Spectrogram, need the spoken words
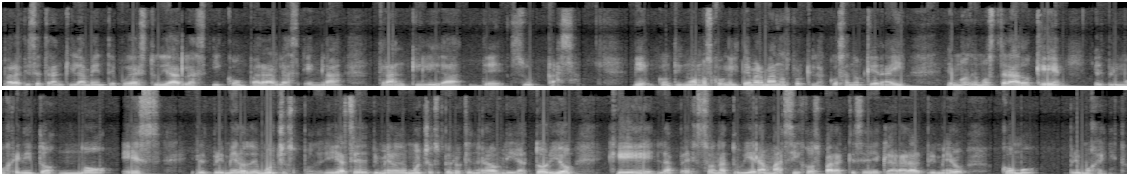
para que usted tranquilamente pueda estudiarlas y compararlas en la tranquilidad de su casa. Bien, continuamos con el tema, hermanos, porque la cosa no queda ahí. Hemos demostrado que el primogénito no es el primero de muchos, podría ser el primero de muchos, pero que no era obligatorio que la persona tuviera más hijos para que se declarara el primero como primogénito.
